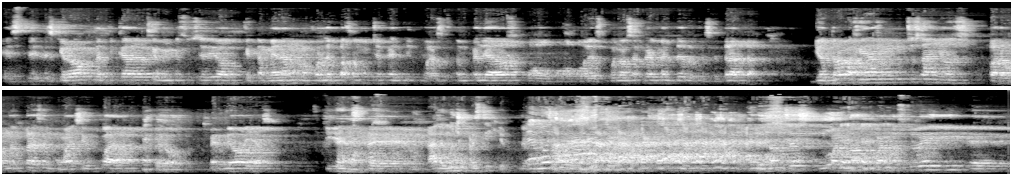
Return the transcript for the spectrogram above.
este, les quiero platicar algo que a mí me sucedió, que también a lo mejor le pasa a mucha gente y por eso están peleados o, o, desconocen realmente de lo que se trata. Yo trabajé hace muchos años para una empresa, no voy a decir cuál, pero vende ollas. Y este, ah, de mucho prestigio. De mucho prestigio. Entonces, cuando, cuando estuve ahí, eh,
